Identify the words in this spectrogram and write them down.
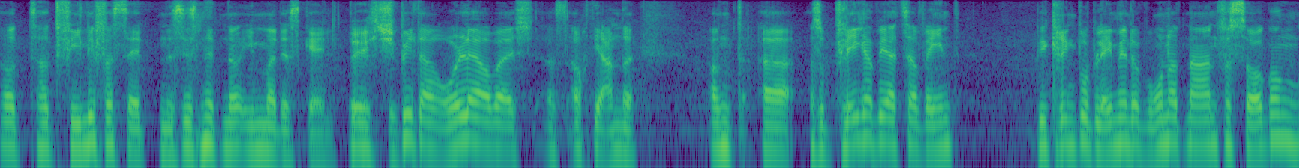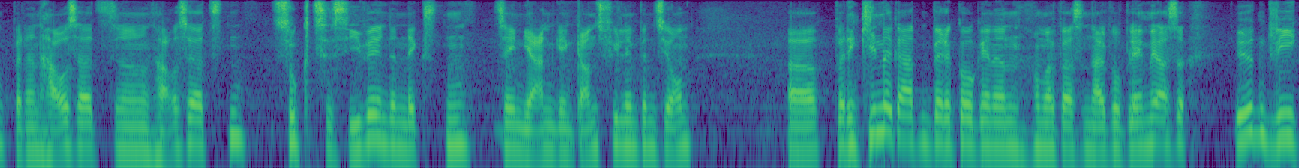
hat, hat viele Facetten. Es ist nicht nur immer das Geld. Es spielt eine Rolle, aber es ist auch die andere. Und äh, also Pflege habe ich jetzt erwähnt. Wir kriegen Probleme in der wohnortnahen Versorgung bei den Hausärztinnen und Hausärzten. Sukzessive in den nächsten zehn Jahren gehen ganz viele in Pension. Äh, bei den Kindergartenpädagoginnen haben wir Personalprobleme. Also irgendwie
